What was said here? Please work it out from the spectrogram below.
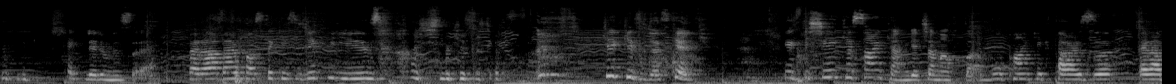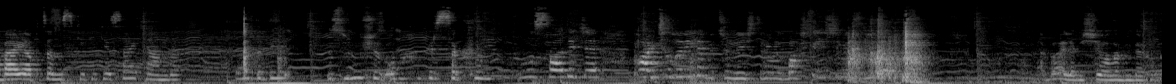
keklerimizi. Beraber pasta kesecek miyiz? Şunu keseceğiz. kek keseceğiz, kek. Bir şeyi keserken geçen hafta bu pankek tarzı beraber yaptığımız keki keserken de orada bir üzülmüşüz. Olabilir sakın. Bunu sadece parçalarıyla bütünleştiriyoruz. Başka işimiz yok. Böyle bir şey olabilir mi?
